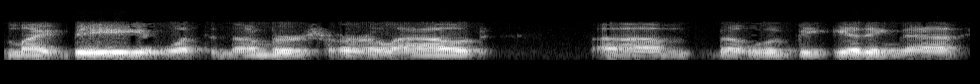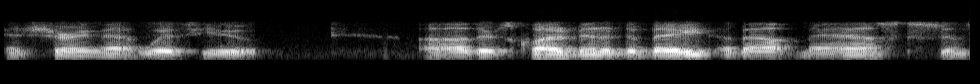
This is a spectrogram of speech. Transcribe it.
might be, what the numbers are allowed, um, but we'll be getting that and sharing that with you. Uh, there's quite a bit of debate about masks and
